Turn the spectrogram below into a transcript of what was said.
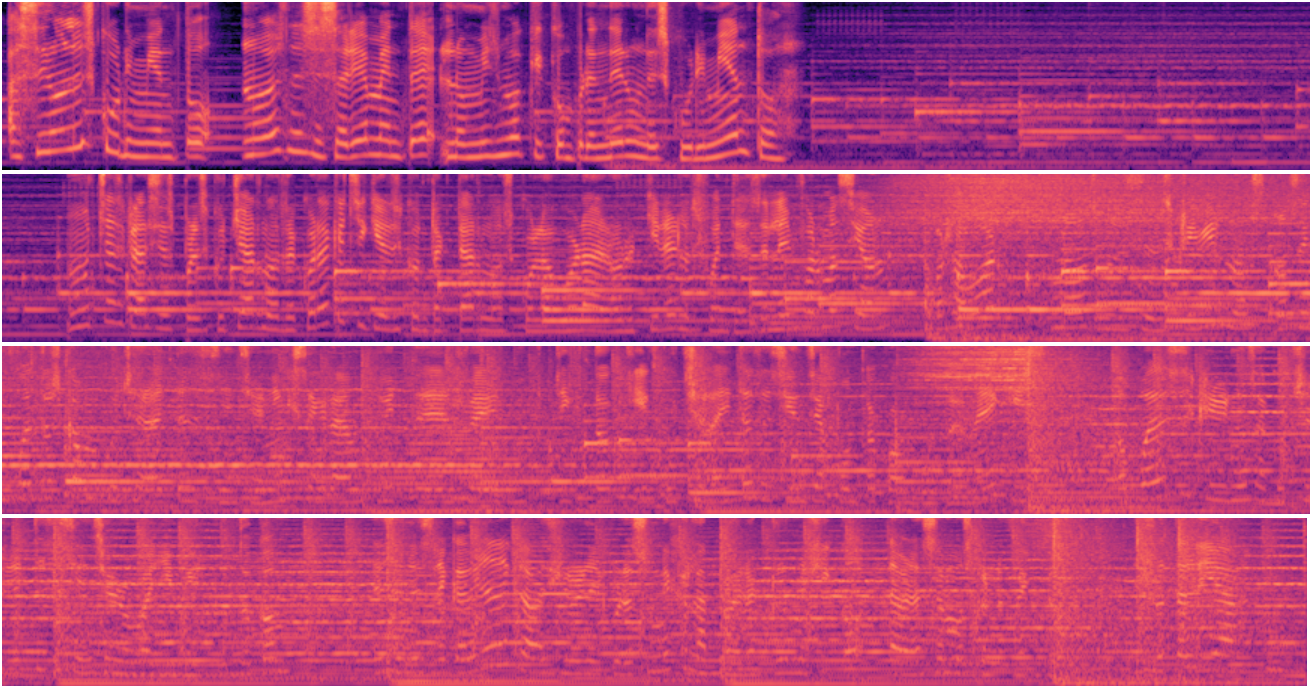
Hacer un descubrimiento no es necesariamente lo mismo que comprender un descubrimiento. Muchas gracias por escucharnos. Recuerda que si quieres contactarnos, colaborar o requieres las fuentes de la información, por favor no dudes en escribirnos. Nos encuentras como Cucharaditas de Ciencia en Instagram, Twitter, Facebook, TikTok y en cucharaditasdeciencia.com.mx o puedes escribirnos a cucharaditasdeciencia.com cabina de Caballero en el corazón de Jalapa, Veracruz, México, te abrazamos con afecto. Disfruta el día.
